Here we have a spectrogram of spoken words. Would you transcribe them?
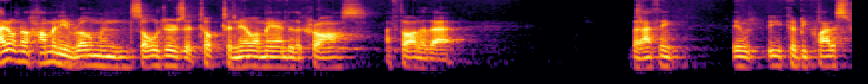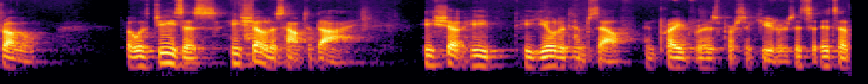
I don't know how many Roman soldiers it took to nail a man to the cross. I've thought of that. But I think it, it could be quite a struggle. But with Jesus, he showed us how to die. He, showed, he, he yielded himself and prayed for his persecutors. It's, it's, a,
